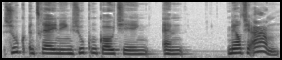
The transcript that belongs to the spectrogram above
Zoek een training, zoek een coaching en meld je aan.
